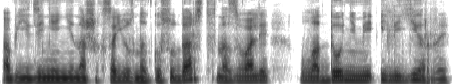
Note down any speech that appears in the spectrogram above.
объединение наших союзных государств назвали «ладонями Ильерры»,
